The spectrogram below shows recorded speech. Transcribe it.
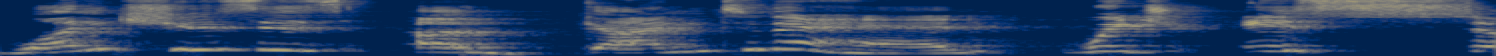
One chooses a gun to the head, which is so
